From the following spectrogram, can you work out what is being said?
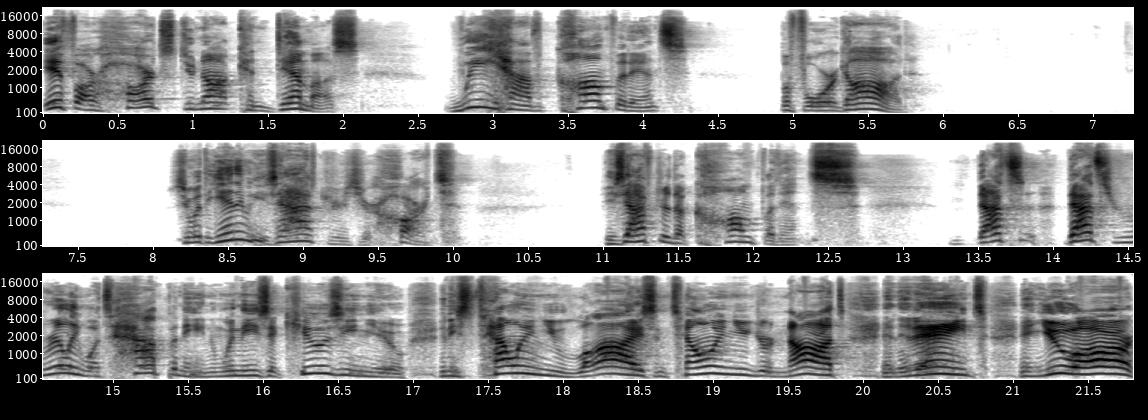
If our hearts do not condemn us, we have confidence before God. See, what the enemy is after is your heart. He's after the confidence. That's, that's really what's happening when he's accusing you and he's telling you lies and telling you you're not and it ain't and you are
